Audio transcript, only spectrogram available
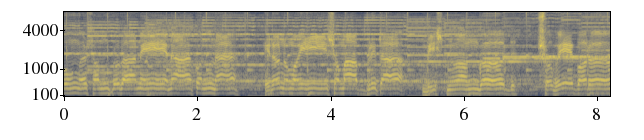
ওং না কন্যা হিরণময়ী সমাবৃতা বিষ্ণু অঙ্গদ শোভে বরং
